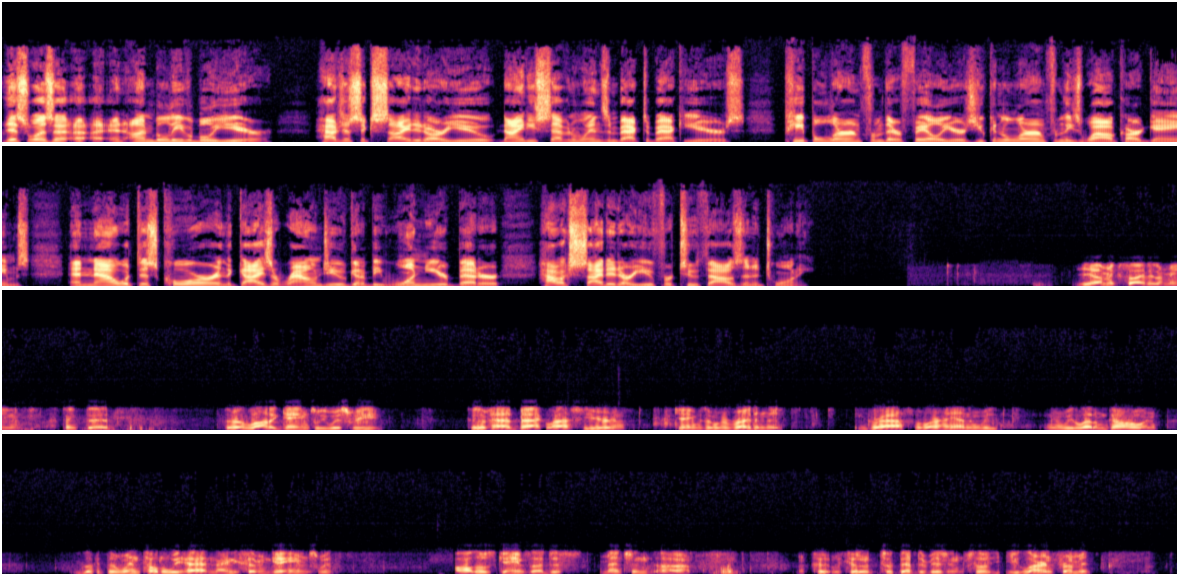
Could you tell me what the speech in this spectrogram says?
This was a, a an unbelievable year. How just excited are you? 97 wins in back to back years. People learn from their failures. You can learn from these wild card games. And now with this core and the guys around you going to be one year better, how excited are you for 2020? Yeah, I'm excited. I mean, think that there are a lot of games we wish we could have had back last year, and games that were right in the, grasp of our hand, and we, you know, we let them go. And you look at the win total we had, 97 games with all those games I just mentioned. Uh, we could we could have took that division. So you learn from it,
